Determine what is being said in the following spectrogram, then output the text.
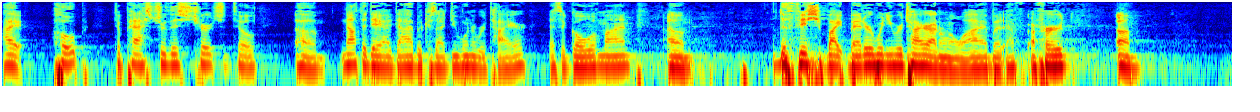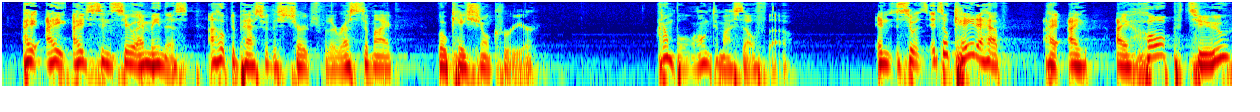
I hope to pastor this church until um, not the day I die because I do want to retire. That's a goal of mine. Um, the fish bite better when you retire. I don't know why, but I've, I've heard. Um, I, I, I sincerely, I mean this. I hope to pastor this church for the rest of my vocational career. I don't belong to myself though. And so it's, it's okay to have, I, I, I hope to,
